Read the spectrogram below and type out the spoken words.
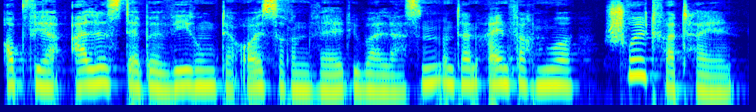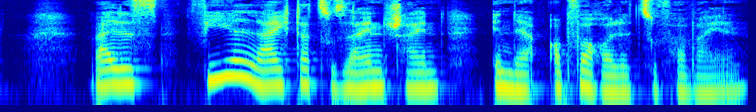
ob wir alles der Bewegung der äußeren Welt überlassen und dann einfach nur Schuld verteilen, weil es viel leichter zu sein scheint, in der Opferrolle zu verweilen.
